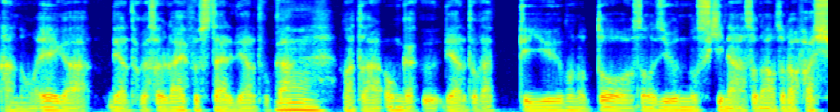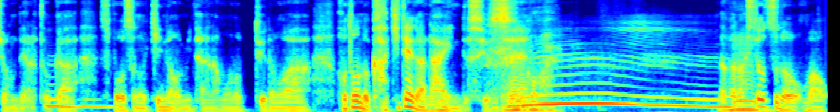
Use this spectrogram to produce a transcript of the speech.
あの、映画であるとか、そういうライフスタイルであるとか、うん。また音楽であるとかっていうものと、その自分の好きなそのアウトドアファッションであるとか、うんスポーツの機能みたいなものっていうのは、ほとんど垣根がないんですよすね。だから一つの、まあ、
